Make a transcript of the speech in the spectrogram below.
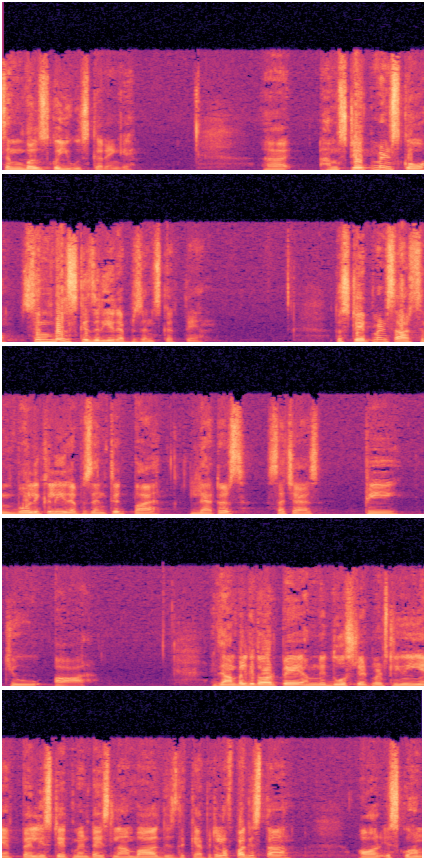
سمبلس کو یوز کریں گے ہم اسٹیٹمنٹس کو سمبلس کے ذریعے ریپرزینٹ کرتے ہیں تو statements are symbolically represented by letters such as p q r example کے طور پہ ہم نے دو اسٹیٹمنٹس لی ہوئی ہیں پہلی اسٹیٹمنٹ ہے Islamabad is the capital of Pakistan اور اس کو ہم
